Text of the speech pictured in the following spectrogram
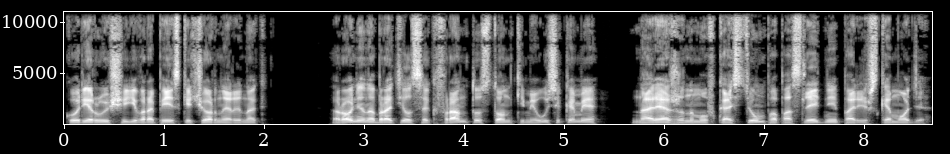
курирующий европейский черный рынок? Ронин обратился к Франту с тонкими усиками, наряженному в костюм по последней парижской моде.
